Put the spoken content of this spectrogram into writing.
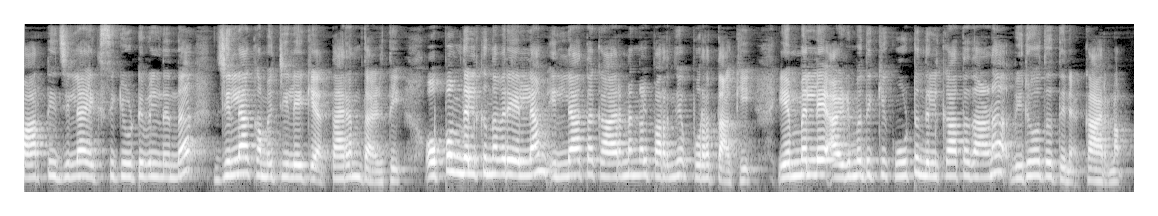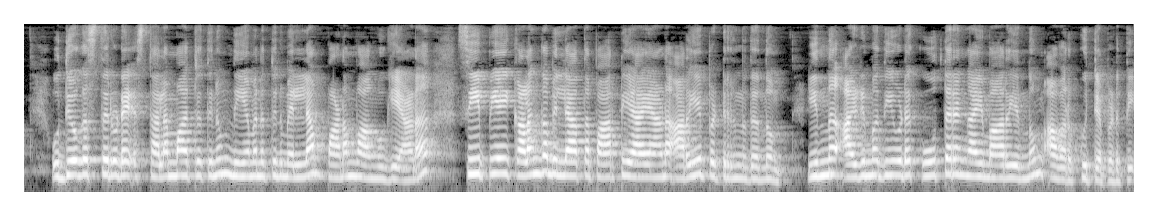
party ജില്ലാ എക്സിക്യൂട്ടീവിൽ നിന്ന് ജില്ലാ കമ്മിറ്റിയിലേക്ക് തരം താഴ്ത്തി. ഒപ്പം നിൽക്കുന്നവരെയെല്ലാം ഇല്ലാത്ത കാരണങ്ങൾ പറഞ്ഞ് പുറത്താക്കി. എം എൽ എ അഴിമതിക്ക് കൂട്ടുനിൽക്കാത്തതാണ് വിരോധത്തിന് കാരണം. ഉദ്യോഗസ്ഥരുടെ സ്ഥലം മാറ്റത്തിനും നിയമനത്തിനുമെല്ലാം പണം വാങ്ങുകയാണ്. സി പി ഐ കളങ്കമില്ലാത്ത പാർട്ടിയായാണ് അറിയപ്പെട്ടിരുന്നതെന്നും ഇന്ന് അഴിമതിയുടെ കൂത്തരങ്ങായി മാറിയെന്നും അവർ കുറ്റപ്പെടുത്തി.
